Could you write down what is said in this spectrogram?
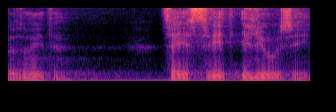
Розумієте? Це є світ ілюзій.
